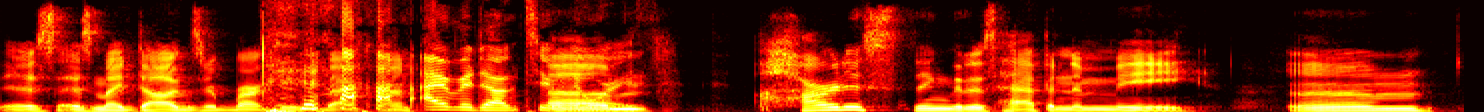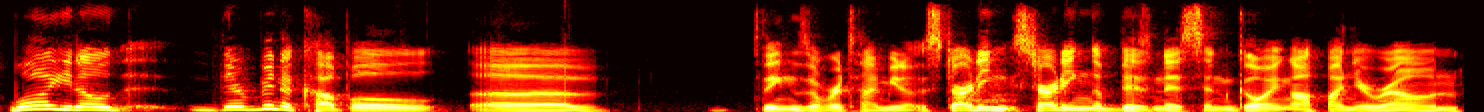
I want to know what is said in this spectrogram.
As, as my dogs are barking in the background. I have a dog too. No um, worries. Hardest thing that has happened to me. Um, well, you know, there have been a couple of things over time. You know, starting starting a business and going off on your own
